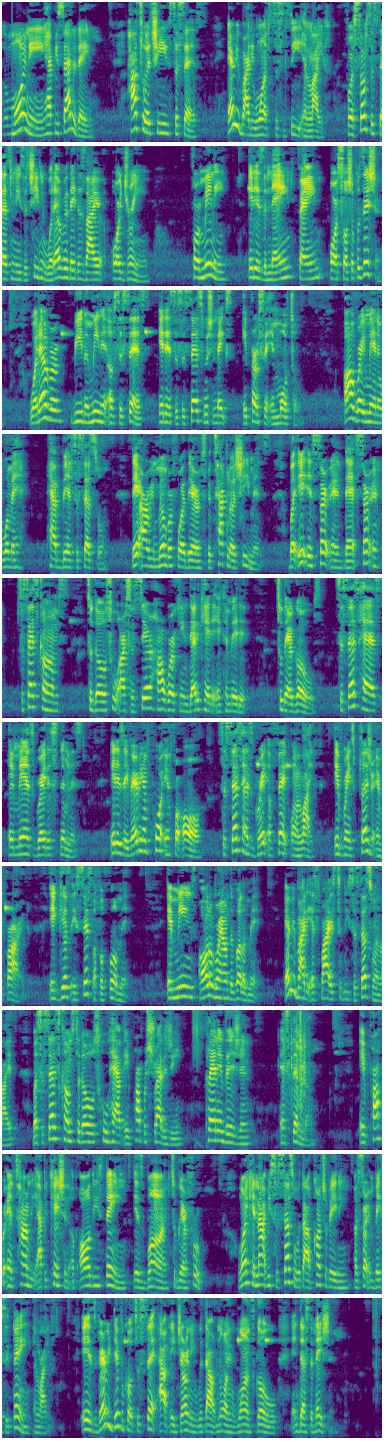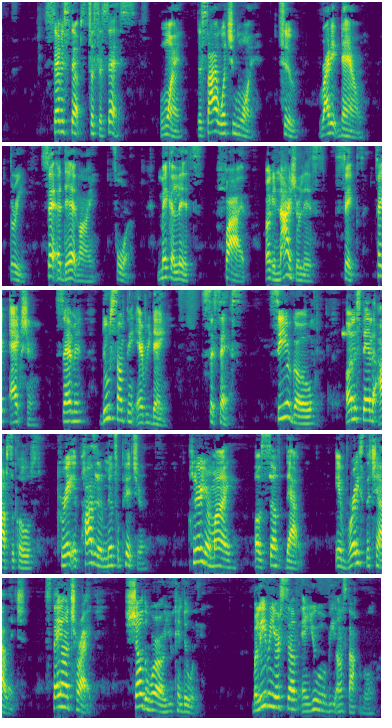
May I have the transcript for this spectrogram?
Good morning. Happy Saturday. How to achieve success. Everybody wants to succeed in life. For some, success means achieving whatever they desire or dream. For many, it is a name, fame, or social position. Whatever be the meaning of success, it is the success which makes a person immortal. All great men and women have been successful. They are remembered for their spectacular achievements. But it is certain that certain success comes to those who are sincere, hardworking, dedicated, and committed to their goals. Success has a man's greatest stimulus. It is a very important for all. Success has great effect on life. It brings pleasure and pride. It gives a sense of fulfillment. It means all around development. Everybody aspires to be successful in life, but success comes to those who have a proper strategy, planning vision, and stamina. A proper and timely application of all these things is bound to bear fruit. One cannot be successful without cultivating a certain basic thing in life. It is very difficult to set out a journey without knowing one's goal and destination. Seven steps to success. 1. Decide what you want. 2. Write it down. 3. Set a deadline. 4. Make a list. 5. Organize your list. Six, take action. Seven, do something every day. Success. See your goal, understand the obstacles, create a positive mental picture, clear your mind of self doubt, embrace the challenge, stay on track, show the world you can do it. Believe in yourself and you will be unstoppable.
